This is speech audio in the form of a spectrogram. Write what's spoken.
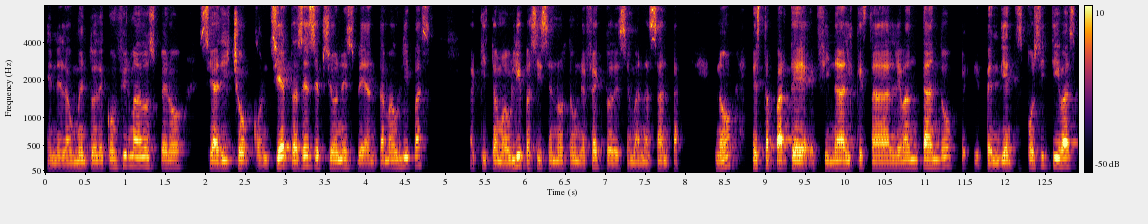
en el aumento de confirmados, pero se ha dicho con ciertas excepciones, vean Tamaulipas, aquí Tamaulipas sí se nota un efecto de Semana Santa, ¿no? Esta parte final que está levantando pendientes positivas,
